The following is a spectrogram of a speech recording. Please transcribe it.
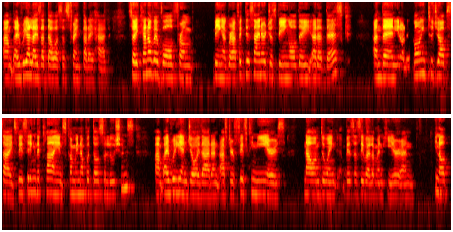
Um, I realized that that was a strength that I had. So it kind of evolved from being a graphic designer, just being all day at a desk, And then, you know, like going to job sites, visiting the clients, coming up with those solutions. Um, I really enjoy that. And after 15 years, now I'm doing business development here and, you know,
